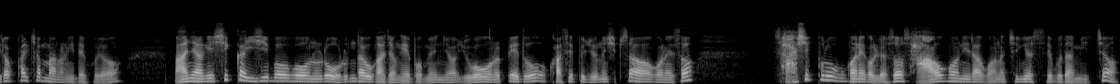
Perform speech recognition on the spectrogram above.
1억 8천만 원이 되고요. 만약에 시가 20억 원으로 오른다고 가정해 보면요. 6억 원을 빼도 과세 표준은 14억 원에서 40% 구간에 걸려서 4억 원이라고 하는 증여세 부담이 있죠.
